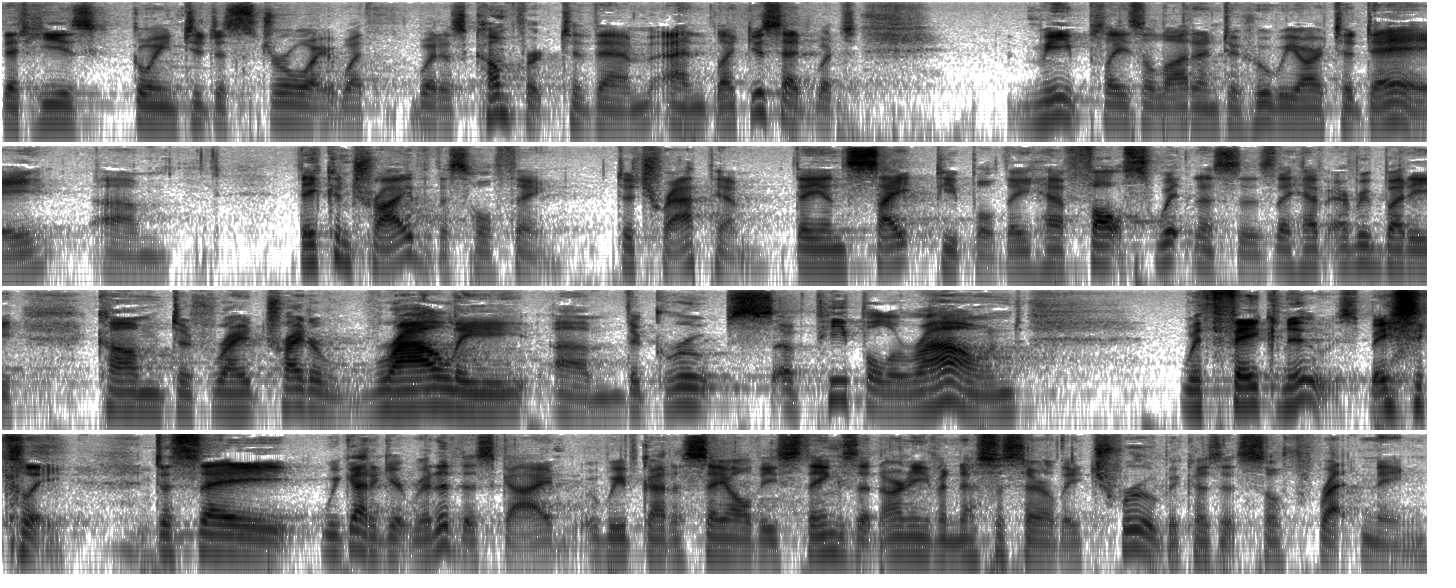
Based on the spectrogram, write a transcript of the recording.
that he is going to destroy what, what is comfort to them. And like you said, what me plays a lot into who we are today. Um, they contrive this whole thing to trap him. They incite people. They have false witnesses. They have everybody come to right, try to rally um, the groups of people around with fake news, basically, to say, we got to get rid of this guy. We've got to say all these things that aren't even necessarily true because it's so threatening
